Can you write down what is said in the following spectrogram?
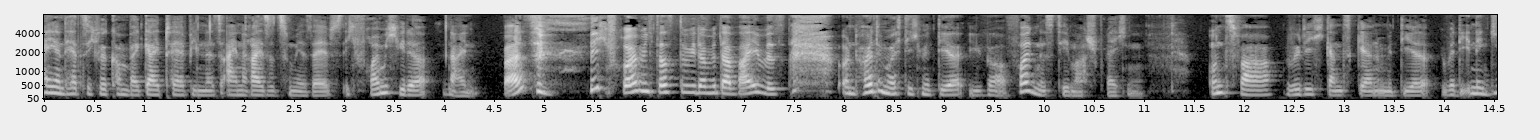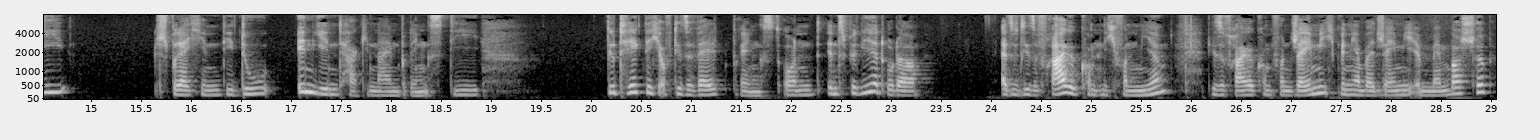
Hi und herzlich willkommen bei Guide to Happiness, eine Reise zu mir selbst. Ich freue mich wieder. Nein, was? Ich freue mich, dass du wieder mit dabei bist. Und heute möchte ich mit dir über folgendes Thema sprechen. Und zwar würde ich ganz gerne mit dir über die Energie sprechen, die du in jeden Tag hineinbringst, die du täglich auf diese Welt bringst und inspiriert oder also diese Frage kommt nicht von mir, diese Frage kommt von Jamie. Ich bin ja bei Jamie im Membership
